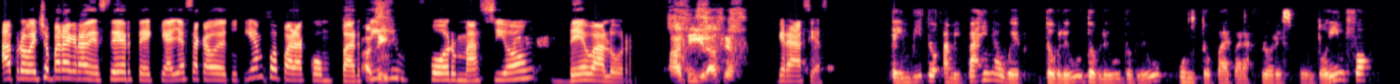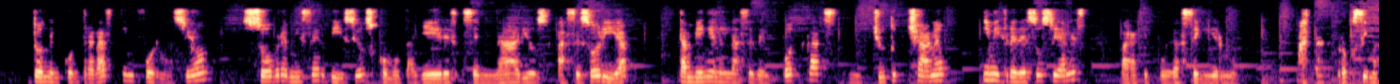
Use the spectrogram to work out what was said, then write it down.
Aprovecho para agradecerte que hayas sacado de tu tiempo para compartir información de valor. A ti, gracias. Gracias te invito a mi página web www.barbaraflores.info, donde encontrarás información sobre mis servicios como talleres, seminarios, asesoría, también el enlace del podcast, mi YouTube channel y mis redes sociales para que puedas seguirme. Hasta la próxima.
